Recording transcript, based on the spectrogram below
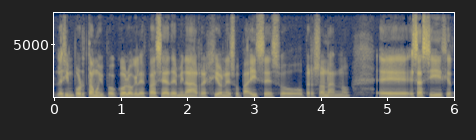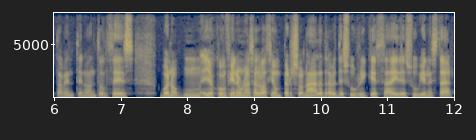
les importa muy poco lo que les pase a determinadas regiones o países o, personas, ¿no? Eh, es así, ciertamente, ¿no? Entonces, bueno, mm, ellos confían en una salvación personal a través de su riqueza y de su bienestar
